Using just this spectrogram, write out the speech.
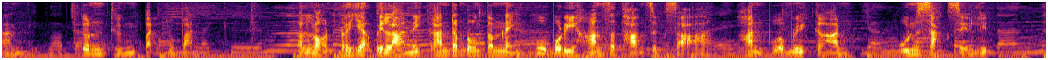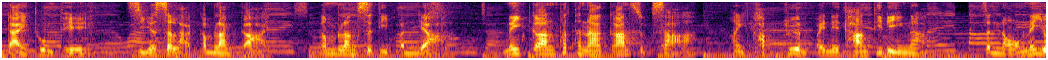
นั้น จนถึงปัจจุบัน ตลอดระยะเวลาในการดำรงตำแหน่งผู้บริหารสถานศึกษา ท่านผู้อำนวยการอุณศักดิ์เสนฤทธิ์ได้ทุ่มเท เสียสละกำลังกาย กำลังสติปัญญา ในการพัฒนาการศึกษาให้ขับเคลื่อนไปในทางที่ดีงามสนองนโย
